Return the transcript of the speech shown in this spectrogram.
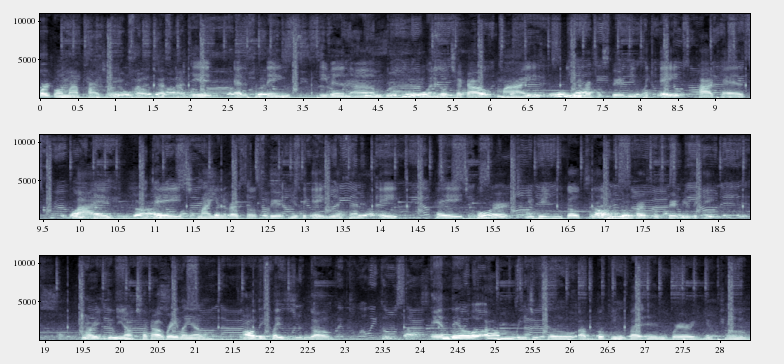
work on my project. So that's what I did. Added some things. Even um, you want to go check out my Universal Spirit Music 8 podcast live page, my Universal Spirit Music 8 USM 8 page, or you can go to Universal Spirit Music 8. Or you can, you know, check out Ray Lamb. All these places you can go and they'll um, lead you to a booking button where you can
